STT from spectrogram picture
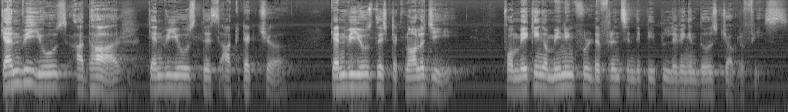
Can we use Aadhaar? Can we use this architecture? Can we use this technology for making a meaningful difference in the people living in those geographies?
